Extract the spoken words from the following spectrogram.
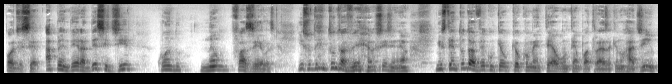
pode ser aprender a decidir quando não fazê-las. Isso tem tudo a ver, eu sei, genial. Isso tem tudo a ver com o que eu, que eu comentei algum tempo atrás aqui no Radinho,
